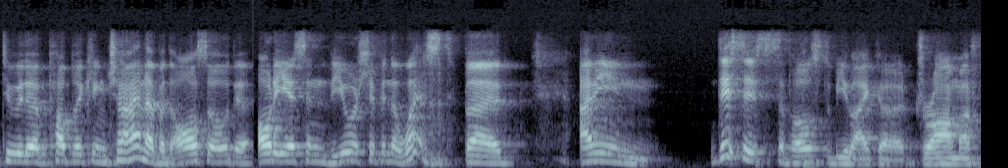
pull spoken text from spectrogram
to the public in China, but also the audience and viewership in the West. But I mean, this is supposed to be like a drama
